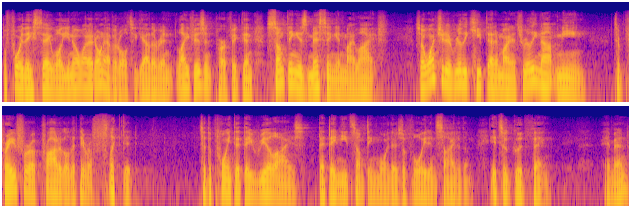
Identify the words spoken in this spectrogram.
before they say, Well, you know what? I don't have it all together, and life isn't perfect, and something is missing in my life. So I want you to really keep that in mind. It's really not mean to pray for a prodigal that they're afflicted to the point that they realize that they need something more. There's a void inside of them. It's a good thing. Amen?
